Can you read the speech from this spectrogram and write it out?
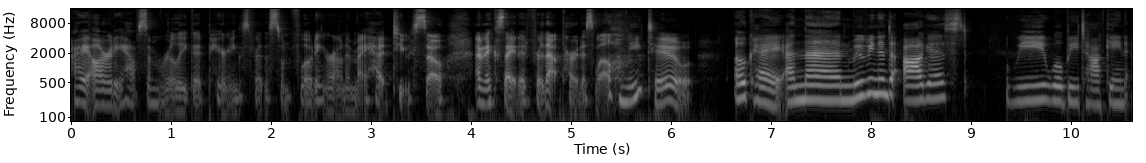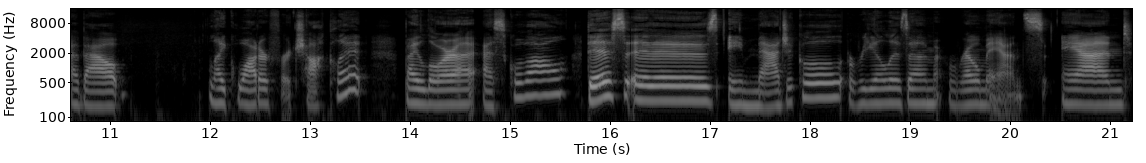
I already have some really good pairings for this one floating around in my head too. So I'm excited for that part as well. Me too. Okay, and then moving into August, we will be talking about like Water for Chocolate by Laura Esquivel. This is a magical realism romance, and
